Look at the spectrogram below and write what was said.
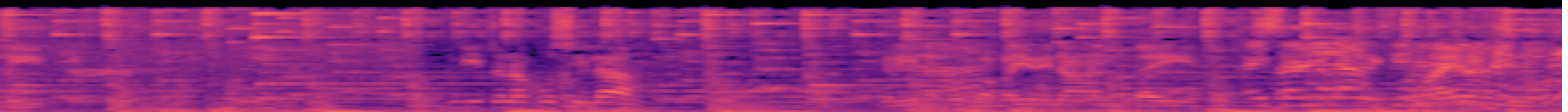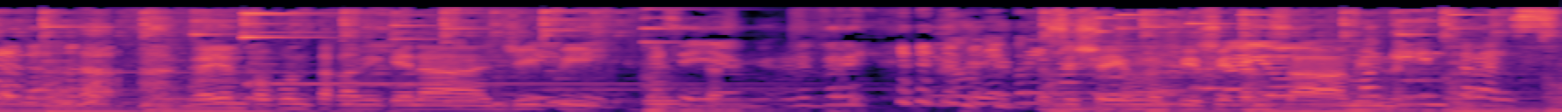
later. Dito na po sila. Kanina po ba kayo inaantay? Ay, sorry lang. Ngayon, ngayon papunta kami kay na JP. Kasi yung libre. Kasi siya yung nagpifinance sa amin. Mag-entrance.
